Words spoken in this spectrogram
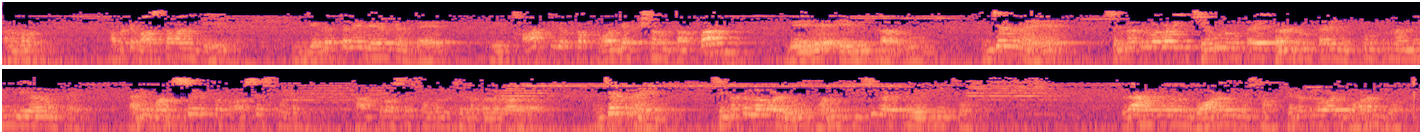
కనబడుతుంది. కాబట్టి వాస్తవానికి ఈ జగత్ అనేది ఏమిటంటే మీ థాట్ యొక్క ప్రాజెక్షన్ తప్ప వేరే ఏమీ కాదు. నిజమే చిన్నపిల్లవాడికి చెవులు ఉంటాయి కళ్ళు ఉంటాయి ముక్కు ఉంటుంది అన్ని ఇంద్రియాలు ఉంటాయి. కానీ మనస్సు యొక్క ప్రాసెస్ ఉండదు. థాట్ ప్రాసెస్ ఉండదు చిన్నపిల్లవాడు అంచేతనే చిన్నపిల్లవాడు మనం చూసి వాటిని వెళ్ళి చూస్తాం ఉదాహరణకు మనం గోడలు చూస్తాం. చిన్నపిల్లవాడు గోడలు చూస్తాం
